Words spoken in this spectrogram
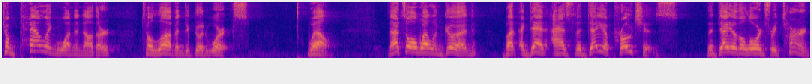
compelling one another to love and to good works. Well, that's all well and good, but again, as the day approaches, the day of the Lord's return,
